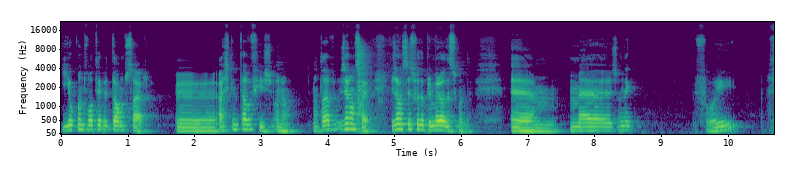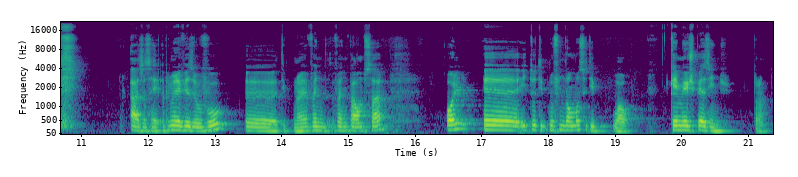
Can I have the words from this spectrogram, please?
e eu quando voltei de almoçar, uh, acho que ainda estava fixe, ou não? Não estava? Já não sei. Eu já não sei se foi da primeira ou da segunda. Mas onde é que foi? Ah, já sei. A primeira vez eu vou, uh, tipo, não é? Venho, venho para almoçar, olho uh, e estou tipo no fim do almoço, tipo, uau, queimei os pezinhos. Pronto.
